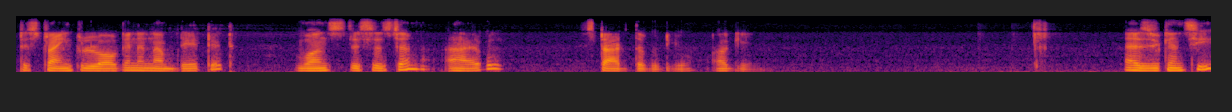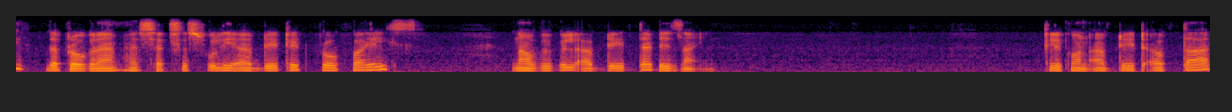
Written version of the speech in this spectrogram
It is trying to log in and update it. Once this is done I will start the video again as you can see the program has successfully updated profiles. Now we will update the design. Click on update avatar.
